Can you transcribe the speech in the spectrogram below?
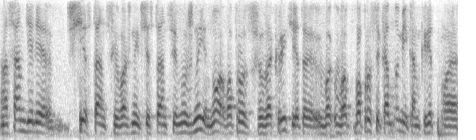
на самом деле, все станции важны, все станции нужны, ну а вопрос закрытия – это во- во- вопрос экономии конкретного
